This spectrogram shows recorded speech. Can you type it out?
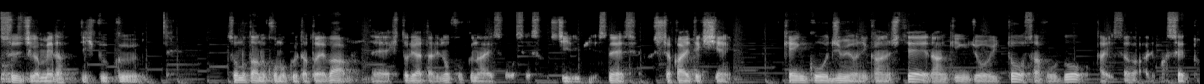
数値が目立って低く、その他の項目、例えば、えー、1人当たりの国内総生産 GDP ですね、社会的支援、健康寿命に関してランキング上位とさほど大差がありません。と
